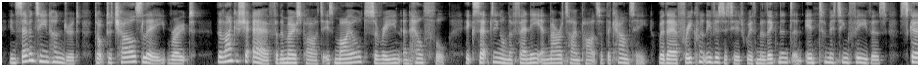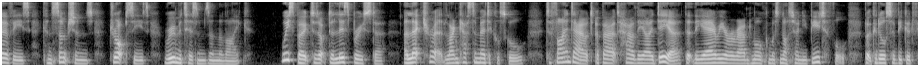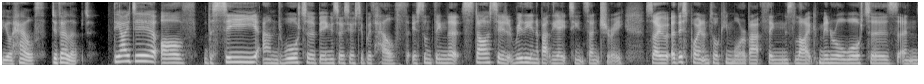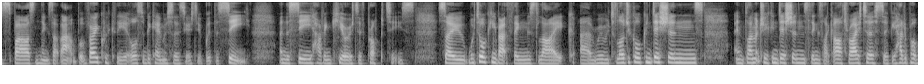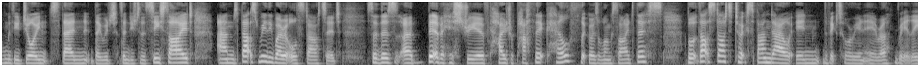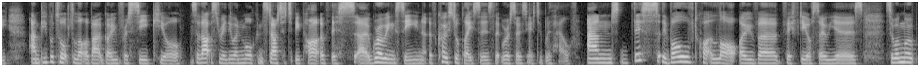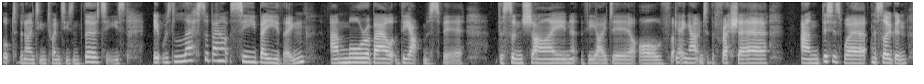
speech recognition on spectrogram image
In 1700, Dr. Charles Leigh wrote, the Lancashire air, for the most part, is mild, serene, and healthful, excepting on the fenny and maritime parts of the county, where they are frequently visited with malignant and intermitting fevers, scurvies, consumptions, dropsies, rheumatisms, and the like. We spoke to Dr. Liz Brewster, a lecturer at Lancaster Medical School, to find out about how the idea that the area around Morecambe was not only beautiful, but could also be good for your health, developed. The idea of the sea and water being associated with health is something that started really in about the 18th century. So at this point, I'm talking more about things like mineral waters and spas and things like that. But very quickly, it also became associated with the sea and the sea having curative properties. So we're talking about things like uh, rheumatological conditions, inflammatory conditions, things like arthritis. So if you had a problem with your joints, then they would send you to the seaside. And that's really where it all started. So there's a bit of a history of hydropathic health that goes alongside this, but that started to expand out in the Victorian era, really, and people talked a lot about going for a sea cure. So that's really when Morecambe started to be part of this uh, growing scene of coastal places that were associated with health. And this evolved quite a lot over 50 or so years. So when we're up to the 1920s and 30s, it was less about sea bathing and more about the atmosphere the sunshine, the idea of getting out into the fresh air. And this is where the slogan,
